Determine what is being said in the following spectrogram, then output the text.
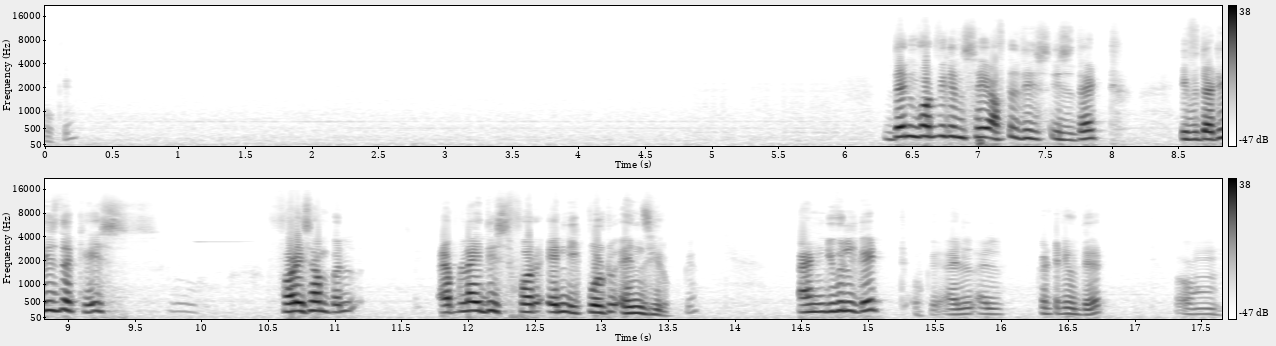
okay. Then what we can say after this is that if that is the case for example apply this for n equal to n0 okay? And you will get okay I will I'll continue there. Um,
